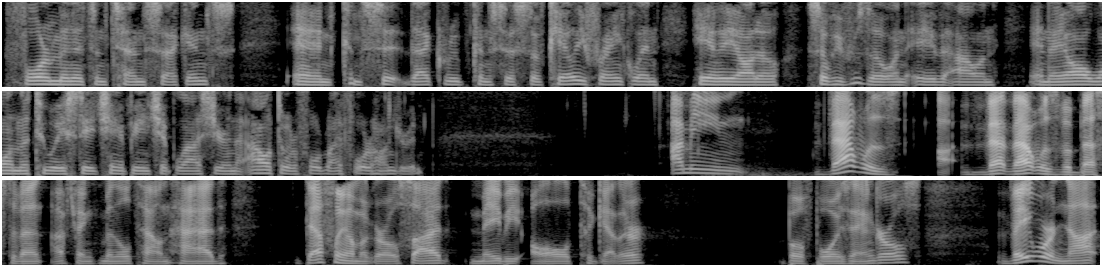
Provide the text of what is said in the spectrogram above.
4 minutes and 10 seconds. And consi- that group consists of Kaylee Franklin, Haley Otto, Sophie Frizzell, and Ava Allen. And they all won the 2A state championship last year in the outdoor 4x400. I mean, that was uh, that that was the best event I think Middletown had. Definitely on the girls' side, maybe all together, both boys and girls. They were not.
